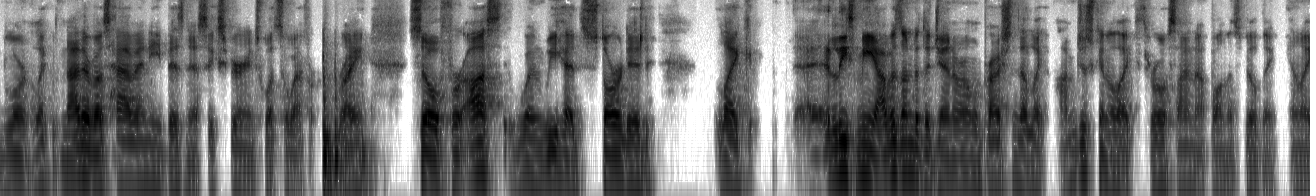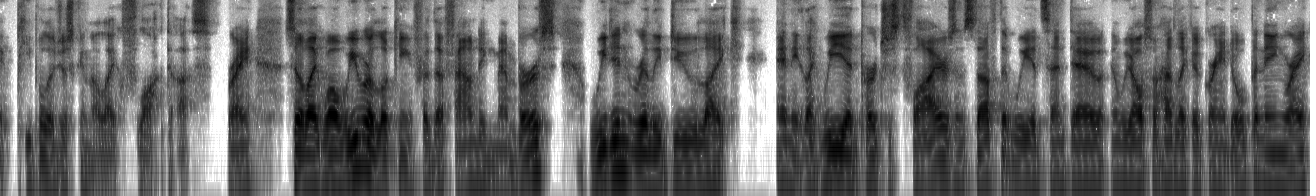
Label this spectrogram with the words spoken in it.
Lorna, like neither of us have any business experience whatsoever, right? So for us, when we had started, like at least me, I was under the general impression that like I'm just gonna like throw a sign up on this building and like people are just gonna like flock to us, right? So like while we were looking for the founding members, we didn't really do like any like we had purchased flyers and stuff that we had sent out and we also had like a grand opening right?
